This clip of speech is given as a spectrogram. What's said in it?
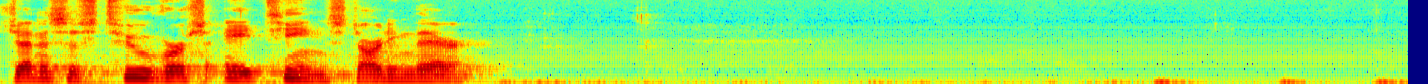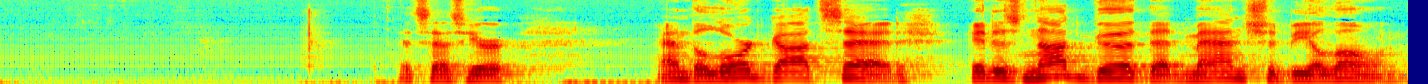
Genesis 2, verse 18, starting there. It says here, And the Lord God said, It is not good that man should be alone.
